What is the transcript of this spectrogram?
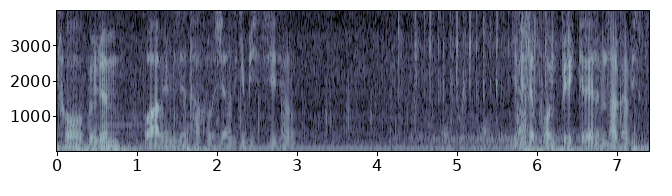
Çoğu bölüm bu abimize takılacağız gibi hissediyorum. Yine de point biriktirelim daga biz.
